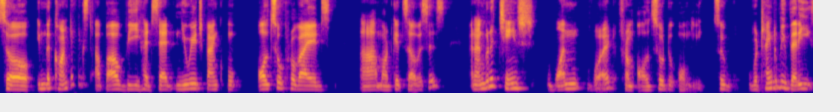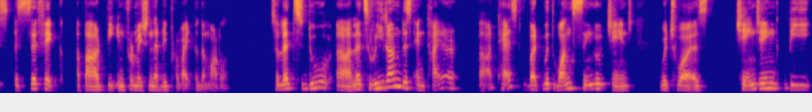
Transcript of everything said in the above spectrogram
So in the context above, we had said New Age Bank also provides uh, mortgage services. And I'm going to change one word from also to only. So we're trying to be very specific about the information that we provide to the model. So let's do, uh, let's rerun this entire uh, test, but with one single change, which was changing the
